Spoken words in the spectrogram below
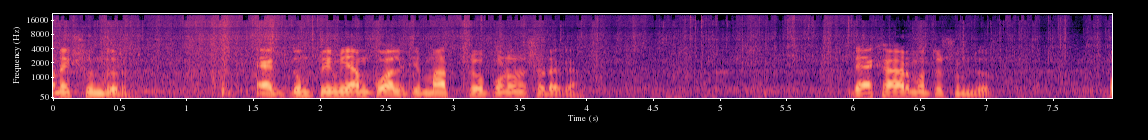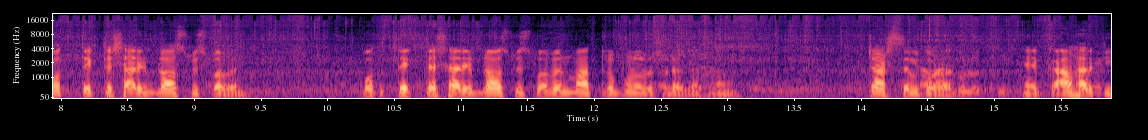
অনেক সুন্দর। একদম প্রিমিয়াম কোয়ালিটি মাত্র পনেরোশো টাকা। দেখার মতো সুন্দর। প্রত্যেকটা শাড়ির ব্লাউজ পিস পাবেন। প্রত্যেকটা শাড়ির ব্লাউজ পিস পাবেন মাত্র পনেরোশো টাকা হ্যাঁ। টার্সেল করা। হ্যাঁ কালার কি?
